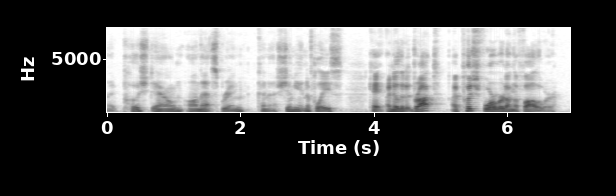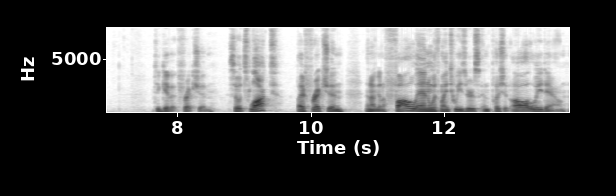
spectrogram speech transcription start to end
and I push down on that spring, kind of shimmy it into place. Okay, I know that it dropped. I push forward on the follower to give it friction. So it's locked by friction, and I'm going to follow in with my tweezers and push it all the way down.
